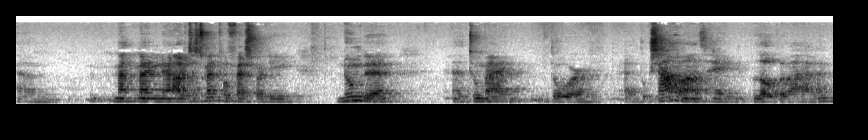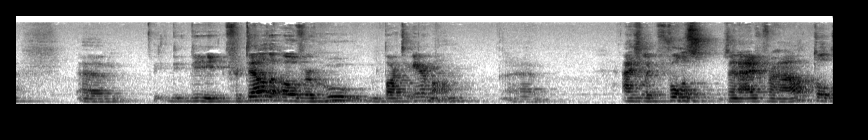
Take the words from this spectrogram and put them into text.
Ehm, mijn uh, Oude Testament professor die noemde, eh, toen wij door eh, het boek Samuel aan het heen lopen waren, ehm, die, die vertelde over hoe Bart Eerman eh, eigenlijk volgens zijn eigen verhaal tot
